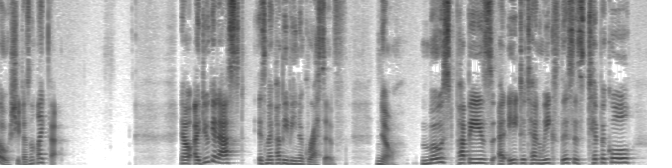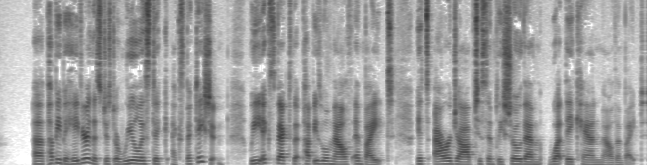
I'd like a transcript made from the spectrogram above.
"Oh, she doesn't like that." Now, I do get asked, is my puppy being aggressive? No. Most puppies at 8 to 10 weeks, this is typical uh, puppy behavior that's just a realistic expectation. We expect that puppies will mouth and bite. It's our job to simply show them what they can mouth and bite.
